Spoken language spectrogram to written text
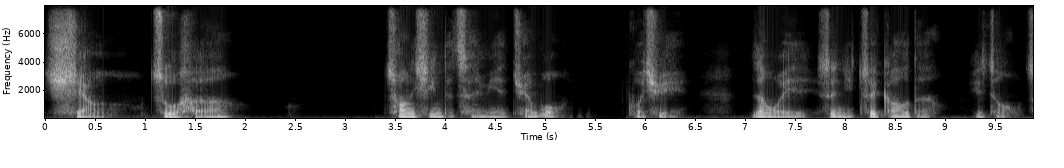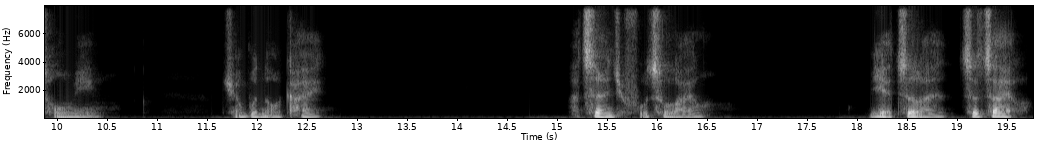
想组合、创新的层面，全部过去认为是你最高的一种聪明，全部挪开，它自然就浮出来了，你也自然自在了。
